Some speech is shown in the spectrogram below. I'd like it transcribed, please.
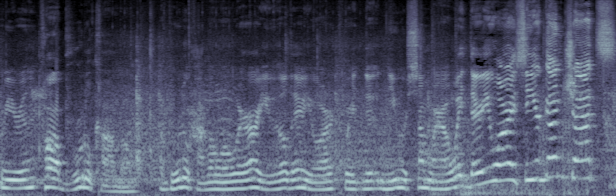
Were you really? For a brutal combo. A brutal combo. Well, where are you? Oh, there you are. Wait, you were somewhere. Oh, wait, there you are. I see your gunshots.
